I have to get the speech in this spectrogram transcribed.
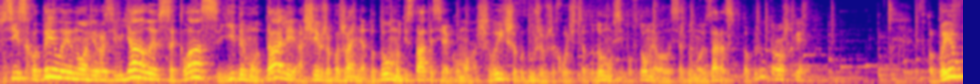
Всі сходили, ноги розім'яли, все клас, їдемо далі. А ще вже бажання додому дістатися якомога швидше, бо дуже вже хочеться додому. Всі повтомлювалися. Думаю, зараз втоплю трошки. Втопив.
